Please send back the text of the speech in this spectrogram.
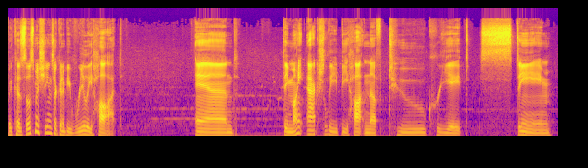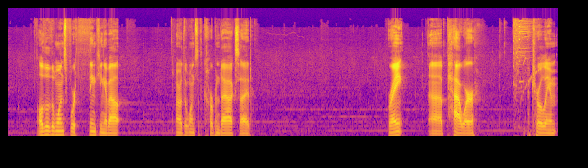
Because those machines are going to be really hot. And they might actually be hot enough to create steam. Although the ones we're thinking about are the ones with carbon dioxide. Right? Uh, power. Petroleum.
